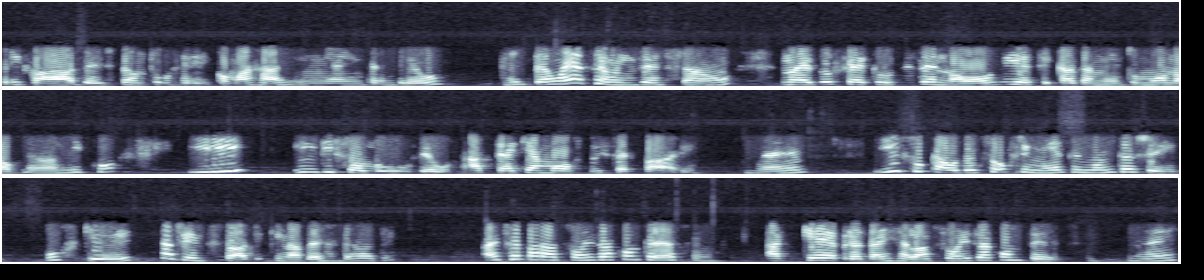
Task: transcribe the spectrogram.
privadas, tanto o rei como a rainha, entendeu? Então, essa é uma invenção não é, do século XIX, esse casamento monogâmico e indissolúvel, até que a morte os separe, né? Isso causa sofrimento em muita gente, porque a gente sabe que, na verdade, as separações acontecem, a quebra das relações acontece, né?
